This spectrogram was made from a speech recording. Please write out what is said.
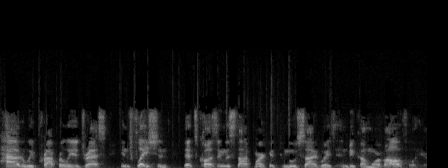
how do we properly address inflation that's causing the stock market to move sideways and become more volatile here.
